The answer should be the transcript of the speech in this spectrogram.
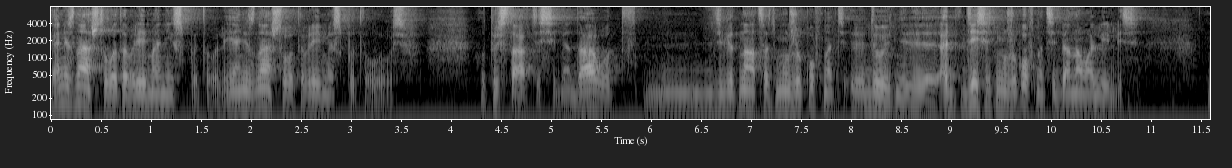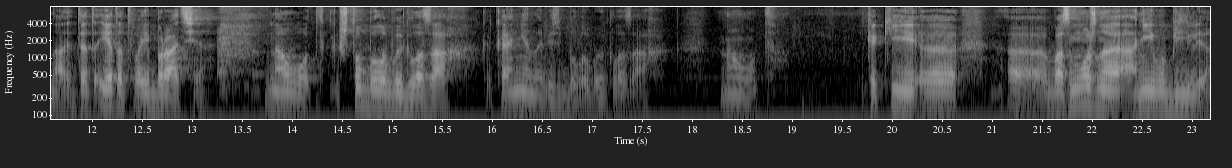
Я не знаю, что в это время они испытывали. Я не знаю, что в это время испытывал Иосиф. Вот представьте себе, да, вот 19 мужиков, на, 10 э, мужиков на тебя навалились. Да, это, и это твои братья. Ну, вот, что было в их глазах? Какая ненависть была в их глазах? Ну, вот, какие, э, э, возможно, они его били,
